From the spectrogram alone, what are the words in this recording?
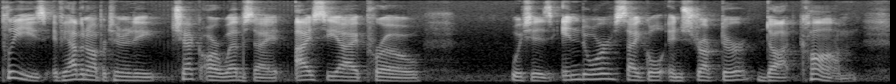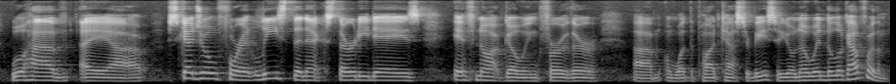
please if you have an opportunity check our website ICIpro which is indoorcycleinstructor.com. We'll have a uh, schedule for at least the next 30 days, if not going further, um, on what the podcast will be, so you'll know when to look out for them.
